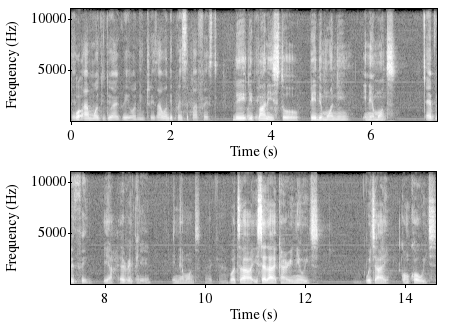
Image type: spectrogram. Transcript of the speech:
Then Well- how much did you agree on interest? I want the principal first. The, the plan is to pay the money in a month. Everything. Yeah, everything Okay. in a month. Okay. But uh, he said I can renew it, which I concur with,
